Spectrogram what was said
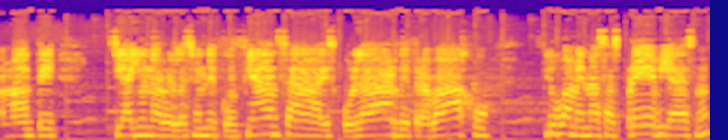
amante, si hay una relación de confianza escolar, de trabajo, si hubo amenazas previas, ¿no?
